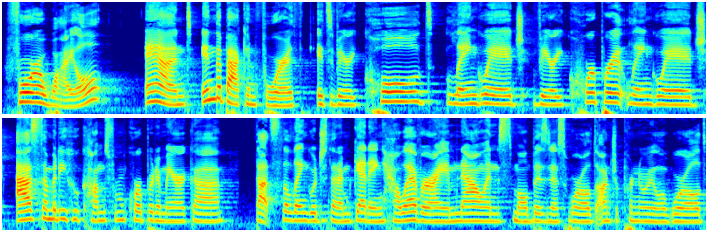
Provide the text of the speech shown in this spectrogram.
for a while and in the back and forth, it's very cold language, very corporate language. As somebody who comes from corporate America, that's the language that I'm getting. However, I am now in a small business world, entrepreneurial world,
